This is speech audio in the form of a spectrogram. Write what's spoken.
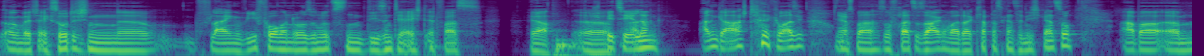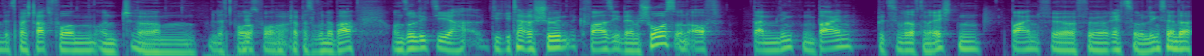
irgendwelche exotischen äh, Flying V-Formen oder so nutzen, die sind ja echt etwas ja, äh, spezieller. An, angearscht quasi, um ja. es mal so frei zu sagen, weil da klappt das Ganze nicht ganz so. Aber ähm, jetzt bei Stratform und ähm, Les Paul-Form klappt das wunderbar. Und so liegt die, die Gitarre schön quasi in deinem Schoß und auf deinem linken Bein, beziehungsweise auf den rechten Bein für, für Rechts- oder Linkshänder.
